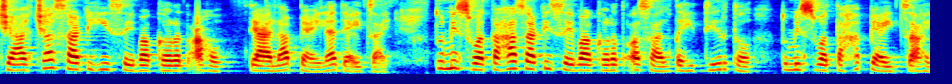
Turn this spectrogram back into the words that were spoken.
ज्याच्यासाठी ही सेवा करत आहोत त्याला प्यायला द्यायचं आहे. तुम्ही स्वतःसाठी सेवा सेवा करत असाल तर हे तीर्थ तुम्ही स्वतः प्यायचं आहे.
